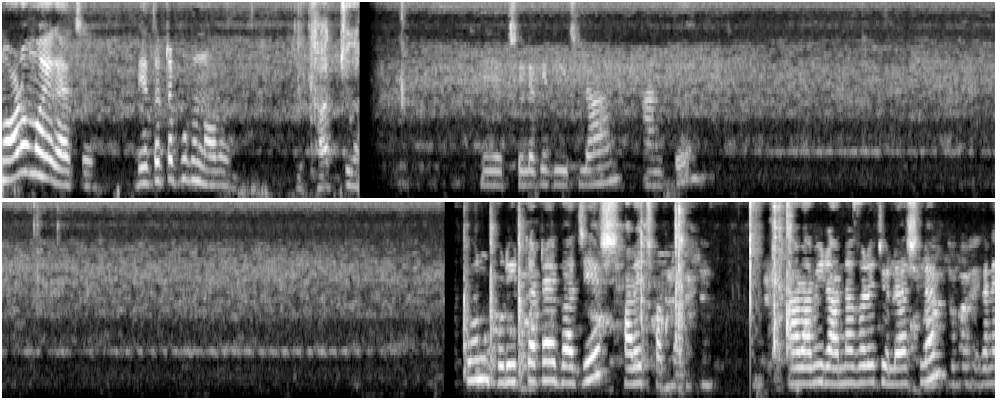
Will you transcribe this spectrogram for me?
নরম হয়ে গেছে ভেতরটা পুরো নরম। খাচ্ছ ছেলেকে দিয়েছিলাম আনতে। এখন ঘড়ির কাটায় বাজে সাড়ে ছটা। আর আমি রান্নাঘরে চলে আসলাম। এখানে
